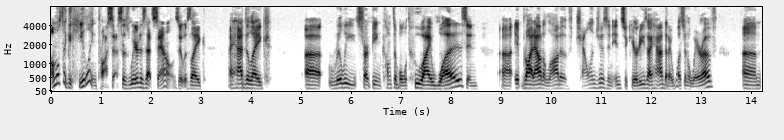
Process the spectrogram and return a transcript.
almost like a healing process, as weird as that sounds. It was like I had to like uh, really start being comfortable with who I was, and uh, it brought out a lot of challenges and insecurities I had that I wasn't aware of. Um,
